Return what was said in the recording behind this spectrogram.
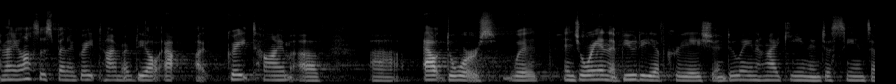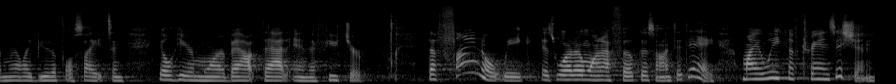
And I also spent a great time of deal, a great time of uh, outdoors with enjoying the beauty of creation, doing hiking and just seeing some really beautiful sights. And you'll hear more about that in the future. The final week is what I want to focus on today my week of transition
